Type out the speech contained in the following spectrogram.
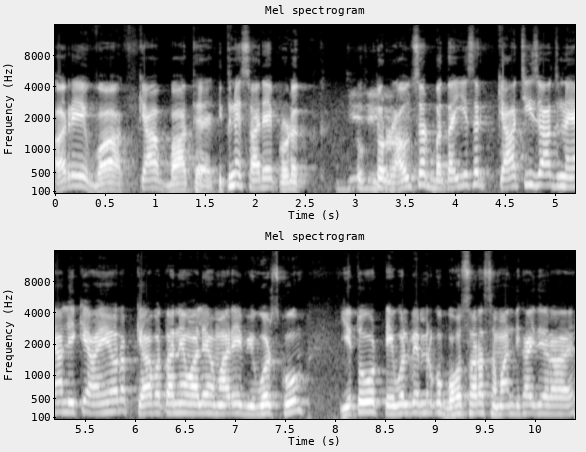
अरे वाह क्या बात है। कितने सारे प्रोडक्ट जी, तो, जी, तो जी। राहुल सर बताइए सर क्या चीज़ आज नया लेके आए हैं और अब क्या बताने वाले हमारे व्यूवर्स को? ये तो टेबल पे मेरे को बहुत सारा सामान दिखाई दे रहा है।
